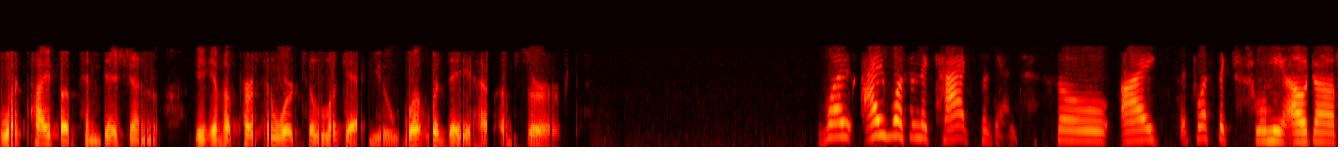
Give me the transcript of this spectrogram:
what type of condition, if a person were to look at you, what would they have observed? Well, I was in a car accident, so I it was like threw me out of.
